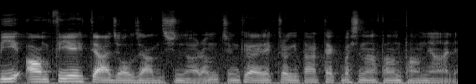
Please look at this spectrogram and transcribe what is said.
bir amfiye ihtiyacı olacağını düşünüyorum. Çünkü elektro gitar tek başına tan tan yani.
